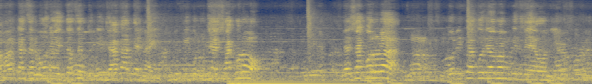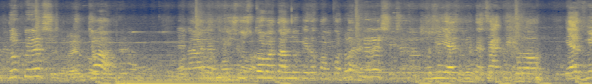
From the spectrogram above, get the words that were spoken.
আমার কাছে মনে হইতেছে তুমি জাগাতে নাই। তুমি কি কোনো নেশা করো? নেশা করো না। পরীক্ষা করে কিনতে না হলে তুমি সুস্থ মাতার লোক এরকম করতে তুমি এসবিতে চাকরি করো। এসবি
